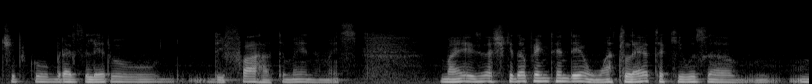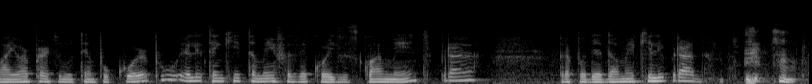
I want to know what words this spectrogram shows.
típico brasileiro de farra também, né? Mas, mas acho que dá para entender. Um atleta que usa maior parte do tempo o corpo, ele tem que também fazer coisas com a mente para poder dar uma equilibrada.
